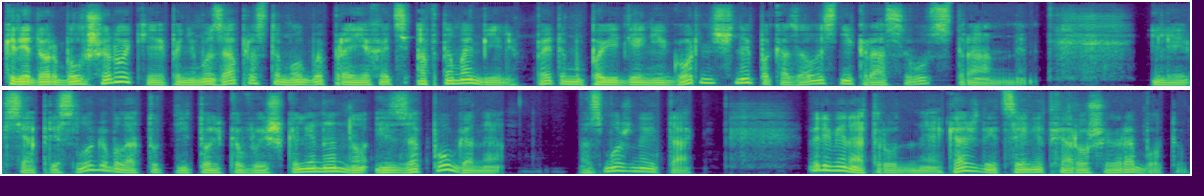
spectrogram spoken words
Коридор был широкий, по нему запросто мог бы проехать автомобиль, поэтому поведение горничной показалось Некрасову странным. Или вся прислуга была тут не только вышкалена, но и запугана. Возможно, и так. Времена трудные, каждый ценит хорошую работу.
